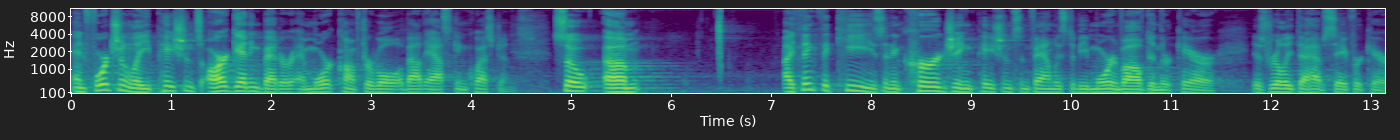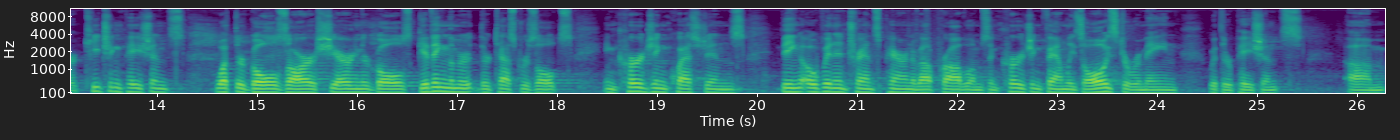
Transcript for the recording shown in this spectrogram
And fortunately, patients are getting better and more comfortable about asking questions. So um, I think the keys in encouraging patients and families to be more involved in their care is really to have safer care. Teaching patients what their goals are, sharing their goals, giving them their test results, encouraging questions, being open and transparent about problems, encouraging families always to remain with their patients, um,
